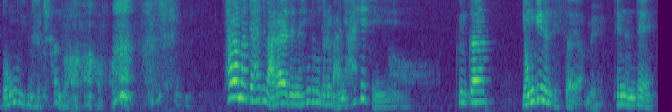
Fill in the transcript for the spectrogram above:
너무 힘들게 한다. 사람한테 하지 말아야 되는 행동들을 많이 하시지. 그러니까 연기는 됐어요. 네, 됐는데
